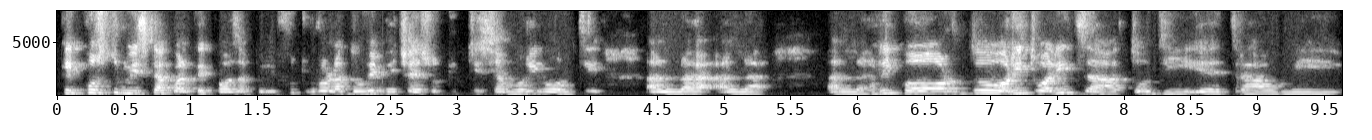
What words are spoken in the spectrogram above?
che costruisca qualche cosa per il futuro, laddove invece adesso tutti siamo rivolti alla, alla al ricordo ritualizzato di, eh, traumi,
